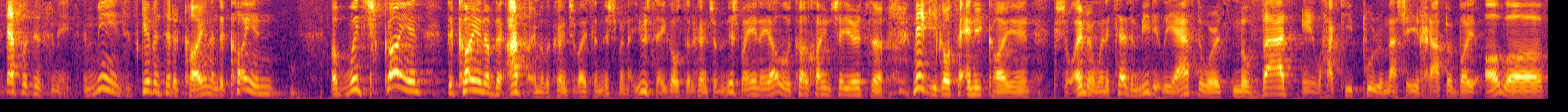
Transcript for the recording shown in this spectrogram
That's what this means. It means it's given to the Kohen, and the Kohen of which kohen? The kohen of the Atayim of the kohen Shabbat Nishma. Now you say goes to the kohen Shabbat Nishma. The kohen. Maybe it goes to any kohen. When it says immediately afterwards, Milvad El Hakipur Mashe Yichaper by Olav.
